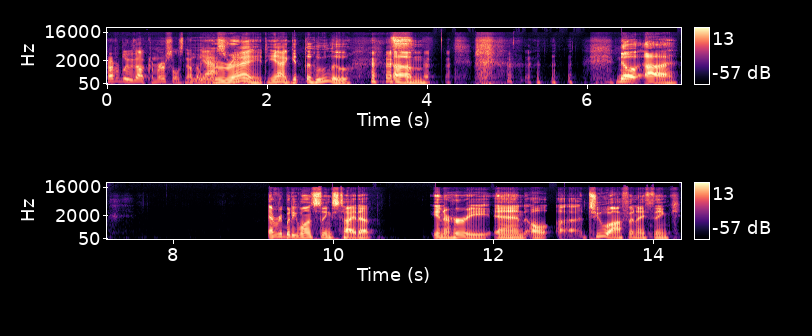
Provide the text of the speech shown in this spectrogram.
Preferably without commercials now that Yeah. we're streaming. right? Yeah, get the Hulu. um, no, uh, everybody wants things tied up in a hurry, and I'll, uh, too often I think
